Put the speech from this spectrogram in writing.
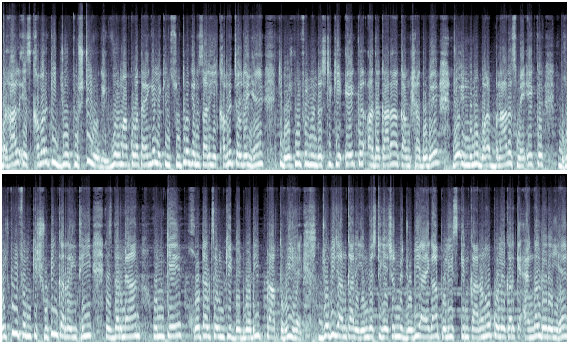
बहरहाल, इस खबर की जो पुष्टि होगी, वो हम आपको बताएँगे, लेकिन सूत्रों के अनुसार ये खबरें चल रही हैं कि भोजपुरी फ़िल्म इंडस्ट्री की एक अदाकारा आकांक्षा दुबे, जो इन दिनों बनारस में एक भोजपुरी फ़िल्म की शूटिंग कर रही थी इस दरमियान उनके होटल से उनकी डेड बॉडी प्राप्त हुई है। जो भी जानकारी इन्वेस्टिगेशन में जो भी आएगा, पुलिस किन कारणों को लेकर के एंगल दे रही है,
